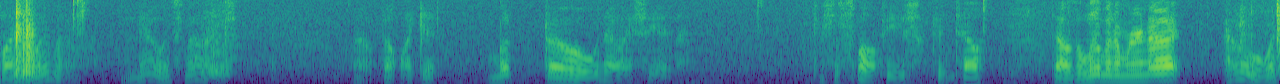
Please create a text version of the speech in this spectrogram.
that like aluminum. No, it's not. Oh, felt like it. Look, oh, now I see it. Just a small piece. Couldn't tell that was aluminum or not. Oh, what's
